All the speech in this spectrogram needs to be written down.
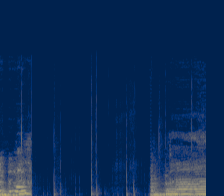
Bye.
